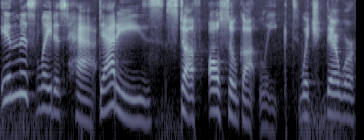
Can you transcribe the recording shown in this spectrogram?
in this latest hack, Daddy's stuff also got leaked, which there were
